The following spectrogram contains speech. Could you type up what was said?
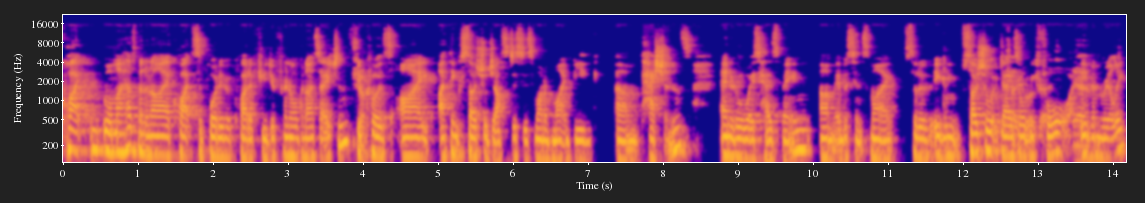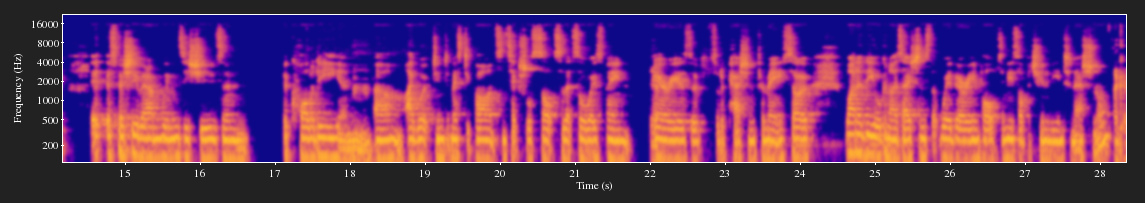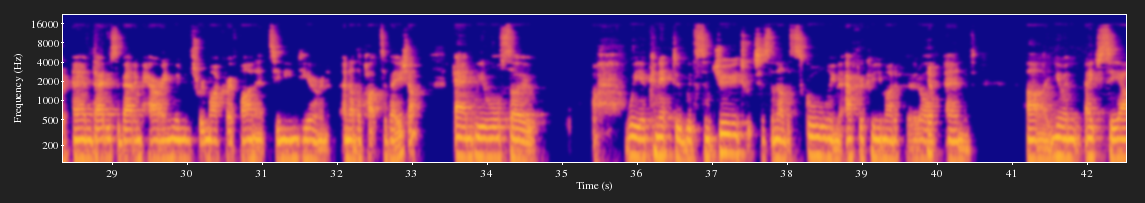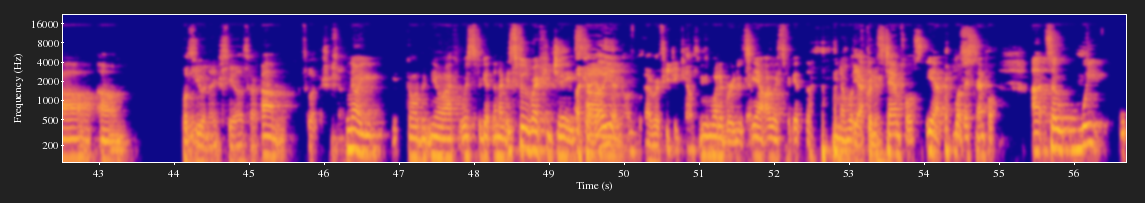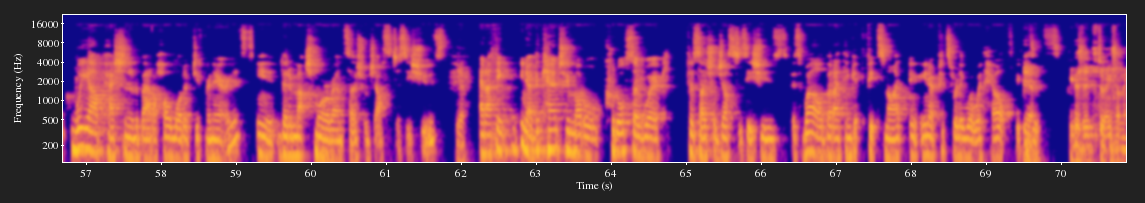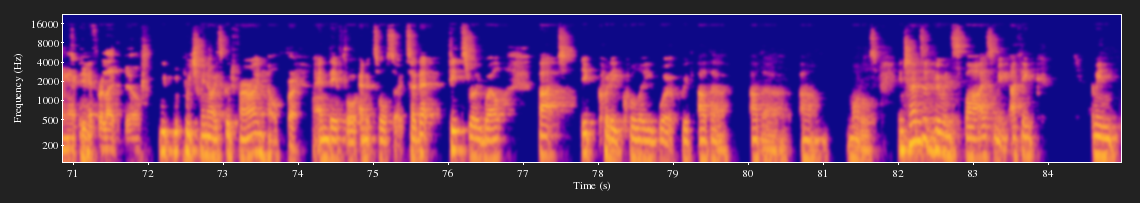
quite well. My husband and I are quite supportive of quite a few different organisations Sure. because I I think social justice is one of my big um, passions, and it always has been um, ever since my sort of even social work days Social or work days, before, yeah. even really, e- especially around women's issues and equality. And Mhm. um, I worked in domestic violence and sexual assault, so that's always been areas of sort of passion for me. So one of the organisations that we're very involved in is Opportunity International, Okay. and that is about empowering women through microfinance in India and, and other parts of Asia. And we're also we are connected with St Jude's, which is another school in Africa you might have heard of, Yep. and uh, UNHCR. Um, What's UNHCR? Sorry, um, like I should know. no, you, God, you know, I always forget the name. It's for the refugees. Okay. oh Um, yeah, no, a refugee council. whatever it is. Yeah, I always forget the you know what The acronym. things stand for. Yeah, what they stand for. Uh, so we we are passionate about a whole lot of different areas in, that are much more around social justice issues. Yeah. And I think you know the Can Too model could also work for social justice issues as well. But I think it fits nice, you know, it fits really well with health because yeah, it's because it's doing something active related to health, which we know is good for our own health, right? And therefore, and it's also so that fits really well. But it could equally work with other other um, models. In terms of who inspires me, I think, I mean,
